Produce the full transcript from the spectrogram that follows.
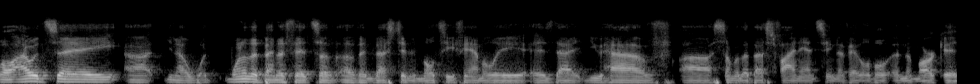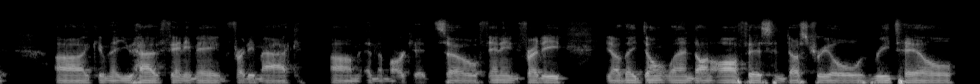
well, I would say, uh, you know, what one of the benefits of, of investing in multifamily is that you have uh, some of the best financing available in the market, uh, given that you have Fannie Mae and Freddie Mac um, in the market. So Fannie and Freddie, you know, they don't lend on office, industrial, retail,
